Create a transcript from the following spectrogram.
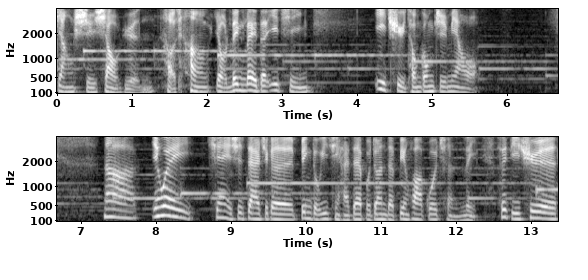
僵尸校园 好像有另类的疫情，异曲同工之妙哦。那因为现在也是在这个病毒疫情还在不断的变化过程里，所以的确，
